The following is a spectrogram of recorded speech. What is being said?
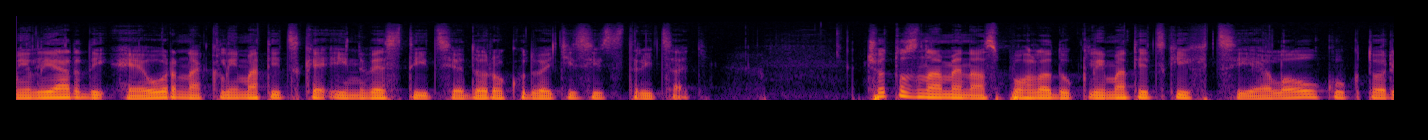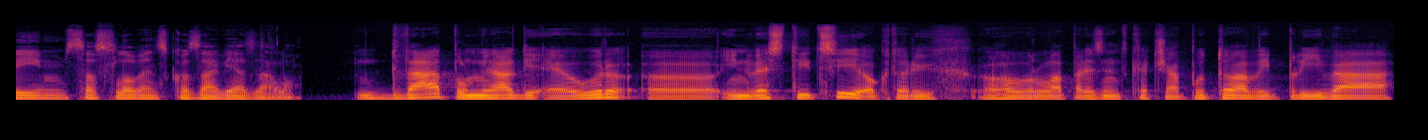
miliardy eur na klimatické investície do roku 2030. Čo to znamená z pohľadu klimatických cieľov, ku ktorým sa Slovensko zaviazalo? 2,5 miliardy eur e, investícií, o ktorých hovorila prezidentka Čaputová, vyplýva e,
